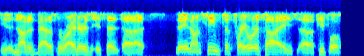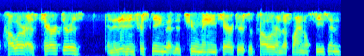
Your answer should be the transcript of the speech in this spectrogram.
not as bad as the writers. It's that uh, they don't seem to prioritize uh, people of color as characters. And it is interesting that the two main characters of color in the final season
